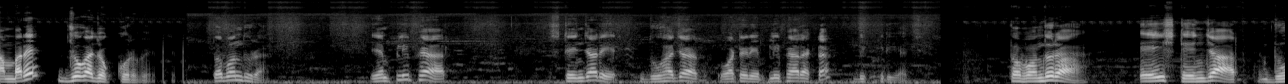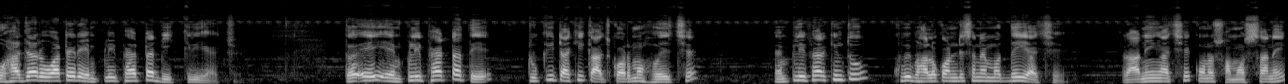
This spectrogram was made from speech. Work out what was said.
নাম্বারে যোগাযোগ করবে। তো বন্ধুরা এমপ্লিফায়ার স্টেঞ্জারের দু হাজার ওয়াটের এমপ্লিফায়ার একটা বিক্রি আছে। তো বন্ধুরা, এই স্টেঞ্জার দু হাজার ওয়াটের এমপ্লিফায়ারটা বিক্রি আছে। তো এই এমপ্লিফায়ারটাতে টুকিটাকি কাজকর্ম হয়েছে। এমপ্লিফায়ার কিন্তু খুবই ভালো কন্ডিশনের মধ্যেই আছে। রানিং আছে, কোনো সমস্যা নেই।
